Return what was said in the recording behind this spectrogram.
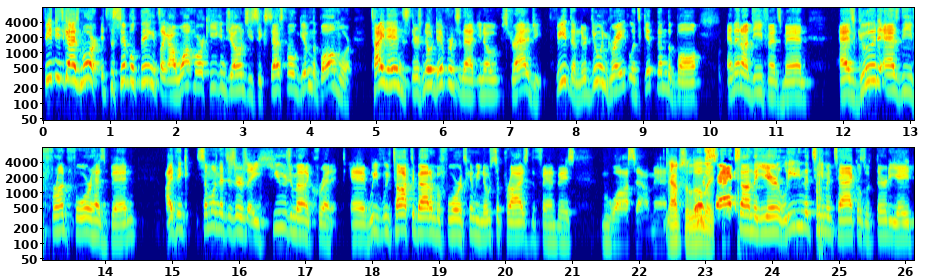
Feed these guys more. It's the simple thing. It's like, I want more Keegan Jones. He's successful. Give him the ball more. Tight ends, there's no difference in that, you know, strategy. Feed them. They're doing great. Let's get them the ball. And then on defense, man, as good as the front four has been, I think someone that deserves a huge amount of credit. And we've we've talked about him before. It's going to be no surprise to the fan base. Muasau, man. Four Absolutely. sacks on the year, leading the team in tackles with 38.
